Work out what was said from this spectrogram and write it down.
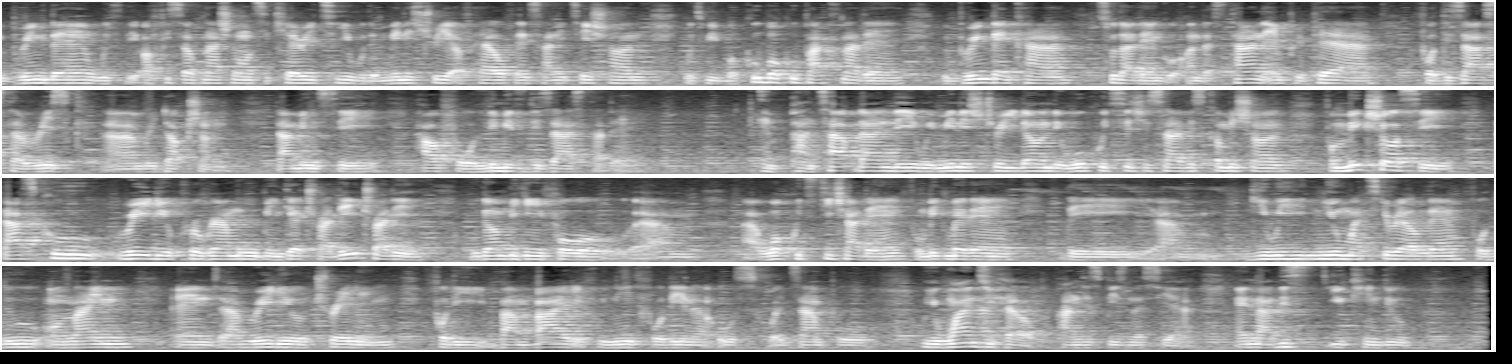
We bring them with the Office of National Security, with the Ministry of Health and Sanitation, with the Boku Boku partner then. We bring them can so that they go understand and prepare for disaster risk um, reduction. That means say how for limit disaster then. And Pantap down there ministry down they work with City Service Commission for make sure say that school radio program will be get trade trade. We don't begin for um, uh, work with teacher then for make me then the um, give we new material then for do online and um, radio training for the Bambai if we need for dinner host for example. We want to help on this business here. And now this you can do.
